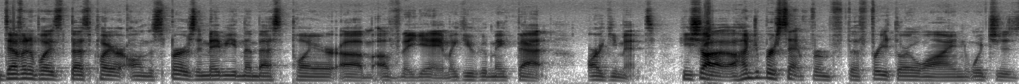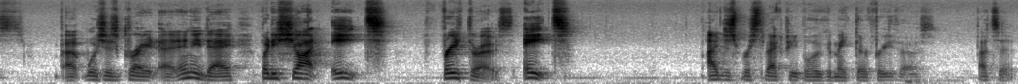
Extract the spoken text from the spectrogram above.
definitely plays best player on the Spurs and maybe the best player um, of the game. Like you could make that argument. He shot 100% from the free throw line, which is uh, which is great at any day. But he shot eight free throws. Eight. I just respect people who can make their free throws. That's it.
